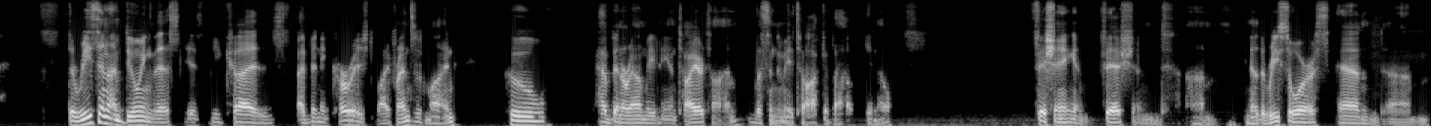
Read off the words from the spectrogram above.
the reason I'm doing this is because I've been encouraged by friends of mine who have been around me the entire time, listen to me talk about, you know, fishing and fish and, um, you know, the resource. And um,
